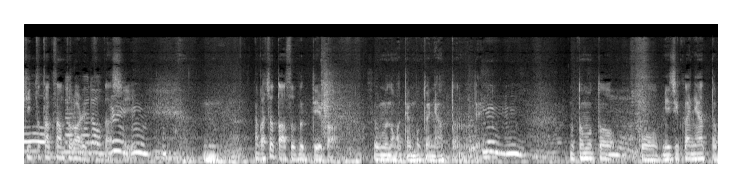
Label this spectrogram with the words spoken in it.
きっとたくさん撮られてたし、うんうん。うん。なんかちょっと遊ぶって言えばそういうものが手元にあったのでうんうんもともとこう身近にあったっ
